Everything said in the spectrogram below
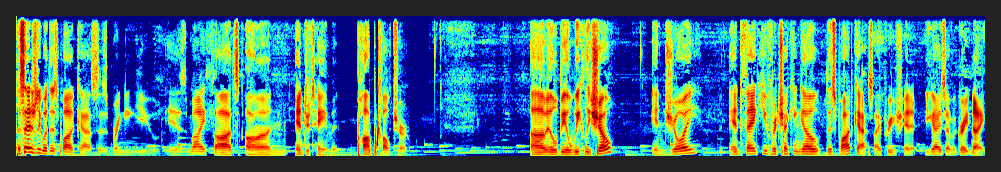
Essentially, what this podcast is bringing you is my thoughts on entertainment, pop culture. Um, it will be a weekly show. Enjoy, and thank you for checking out this podcast. I appreciate it. You guys have a great night.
